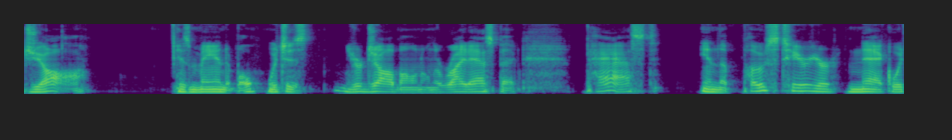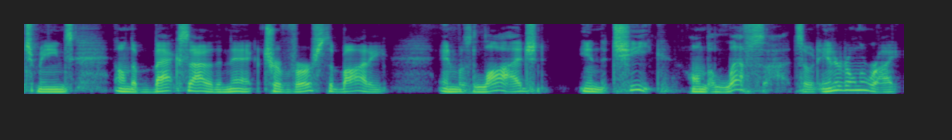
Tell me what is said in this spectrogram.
jaw, his mandible, which is your jawbone on the right aspect, passed in the posterior neck, which means on the back side of the neck, traversed the body and was lodged in the cheek on the left side. So it entered on the right,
